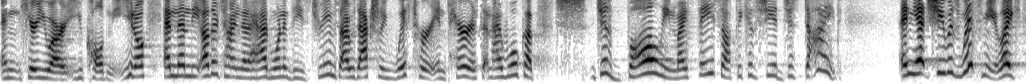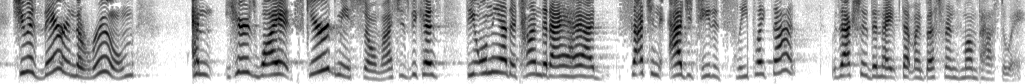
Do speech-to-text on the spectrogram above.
And here you are, you called me, you know? And then the other time that I had one of these dreams, I was actually with her in Paris, and I woke up just bawling my face off because she had just died. And yet she was with me. Like, she was there in the room. And here's why it scared me so much is because the only other time that I had such an agitated sleep like that was actually the night that my best friend's mom passed away.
